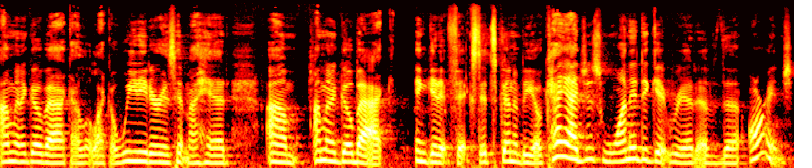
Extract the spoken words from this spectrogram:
I'm going to go back. I look like a weed eater has hit my head. Um, I'm going to go back and get it fixed. It's going to be okay. I just wanted to get rid of the orange.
